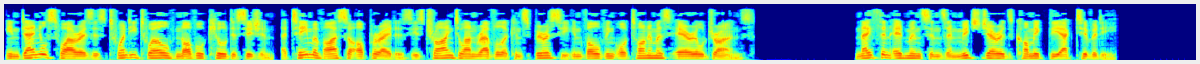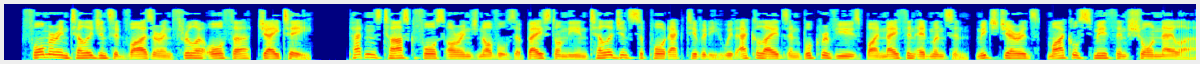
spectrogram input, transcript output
In Daniel Suarez's 2012 novel Kill Decision, a team of ISA operators is trying to unravel a conspiracy involving autonomous aerial drones. Nathan Edmondson's and Mitch Gerads' comic The Activity. Former intelligence advisor and thriller author, J.T. Patten's Task Force Orange novels are based on the intelligence support activity with accolades and book reviews by Nathan Edmondson, Mitch Gerads, Michael Smith and Sean Naylor.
